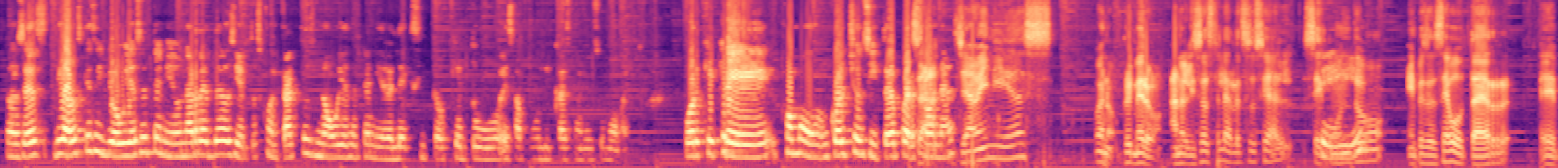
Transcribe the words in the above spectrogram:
Entonces, digamos que si yo hubiese tenido una red de 200 contactos, no hubiese tenido el éxito que tuvo esa publicación en su momento. Porque creé como un colchoncito de personas. ya venías bueno, primero, analizaste la red social. Segundo, empezaste a votar eh,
